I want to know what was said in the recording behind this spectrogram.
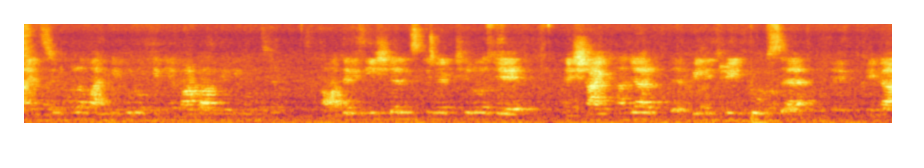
আইন শৃঙ্খলা বাহিনীগুলোকে নিয়ে বারবার মিটিং হচ্ছে। আমাদের ইনিশিয়াল এস্টিমেট ছিল যে ষাট হাজার মিলিটারি ট্রুপস এটা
